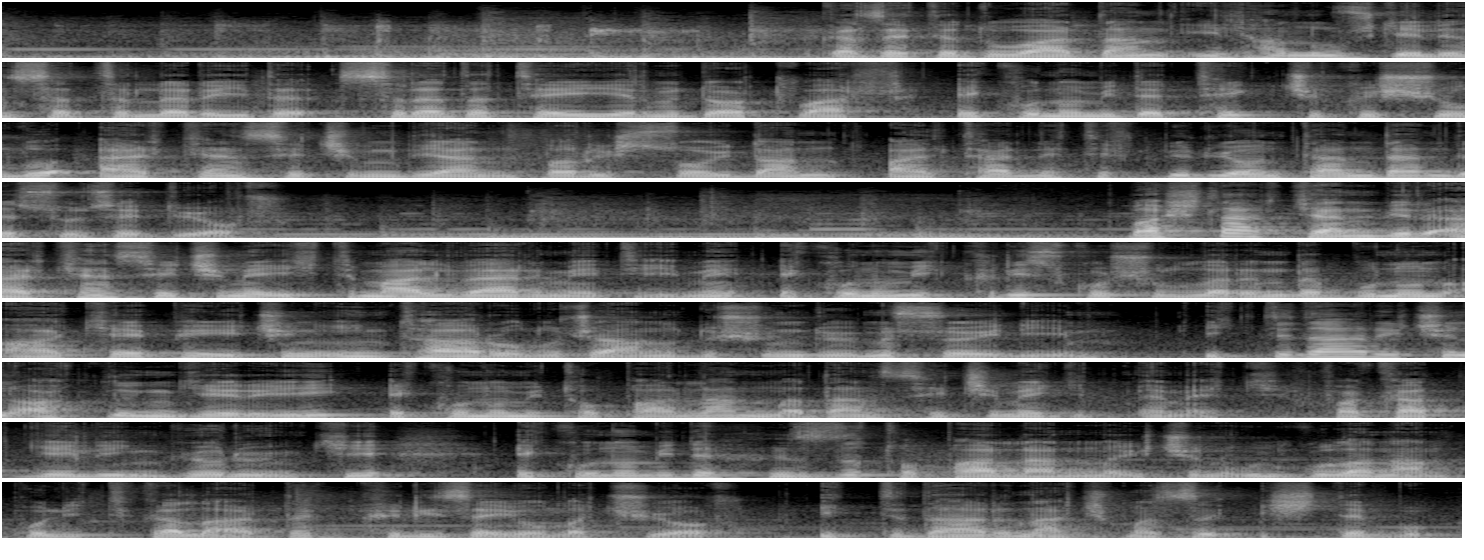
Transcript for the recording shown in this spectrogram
Gazete Duvar'dan İlhan Uzgel'in satırlarıydı. Sırada T24 var. Ekonomide tek çıkış yolu erken seçim diyen Barış Soy'dan alternatif bir yöntemden de söz ediyor. Başlarken bir erken seçime ihtimal vermediğimi, ekonomik kriz koşullarında bunun AKP için intihar olacağını düşündüğümü söyleyeyim. İktidar için aklın gereği ekonomi toparlanmadan seçime gitmemek. Fakat gelin görün ki ekonomide hızlı toparlanma için uygulanan politikalarda krize yol açıyor. İktidarın açması işte bu.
